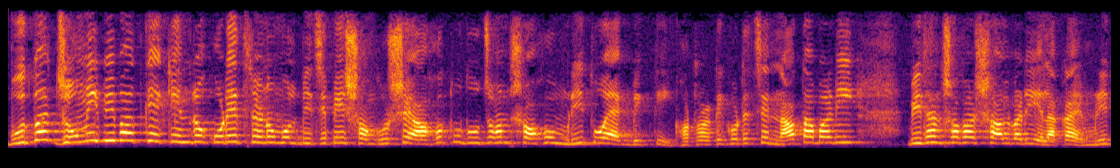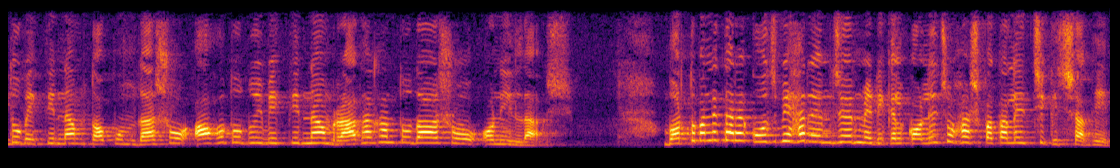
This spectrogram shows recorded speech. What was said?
বুধবার জমি বিবাদকে কেন্দ্র করে তৃণমূল বিজেপির সংঘর্ষে আহত দুজন সহ মৃত এক ব্যক্তি। ঘটনাটি ঘটেছে নাতাবাড়ি বিধানসভার শালবাড়ি এলাকায়। মৃত ব্যক্তির নাম তপন দাস ও আহত দুই ব্যক্তির নাম রাধাকান্ত দাস ও অনিল দাস। বর্তমানে তারা কোচবিহার এমজেএন মেডিকেল কলেজ ও হাসপাতালে চিকিৎসাধীন।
